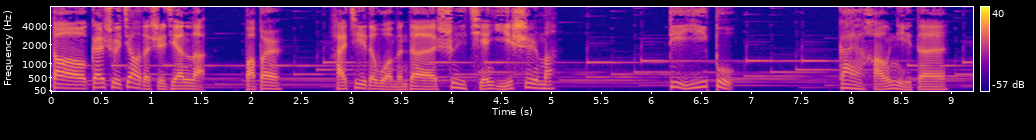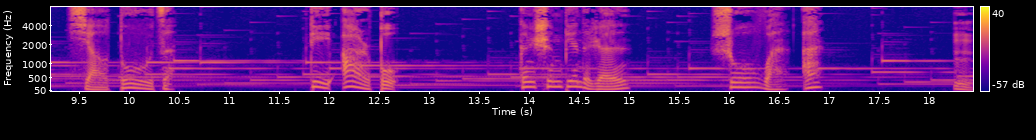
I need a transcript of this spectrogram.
到该睡觉的时间了，宝贝儿，还记得我们的睡前仪式吗？第一步，盖好你的小肚子。第二步，跟身边的人说晚安。嗯，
